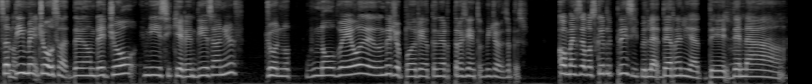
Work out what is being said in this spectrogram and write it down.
O sea, no dime yo, o sea, de donde yo, ni siquiera en 10 años, yo no, no veo de dónde yo podría tener 300 millones de pesos. Comencemos con el principio de, realidad de, de, la,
